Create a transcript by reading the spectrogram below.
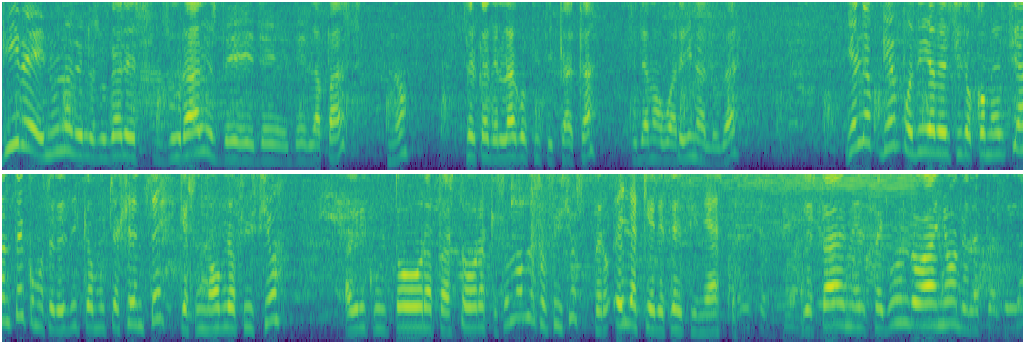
vive en uno de los lugares rurales de, de- La Paz, ¿no? cerca del lago Titicaca, se llama Guarina el lugar. Y él bien podría haber sido comerciante, como se dedica mucha gente, que es un noble oficio, agricultora, pastora, que son nobles oficios, pero ella quiere ser cineasta. Y está en el segundo año de la carrera,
